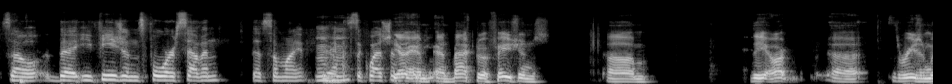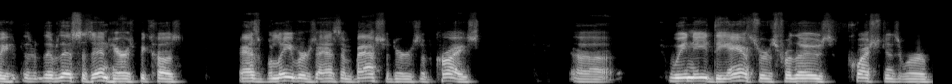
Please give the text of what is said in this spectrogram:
So the Ephesians 4 7, that's somebody, that's the question. Yeah, and, and back to Ephesians, um, the uh, uh, the reason we th- this is in here is because as believers, as ambassadors of Christ, uh, we need the answers for those questions that were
